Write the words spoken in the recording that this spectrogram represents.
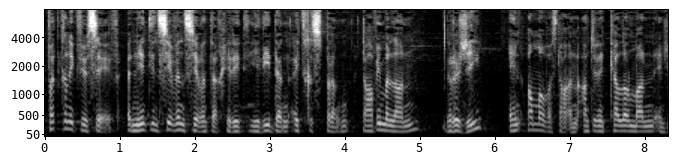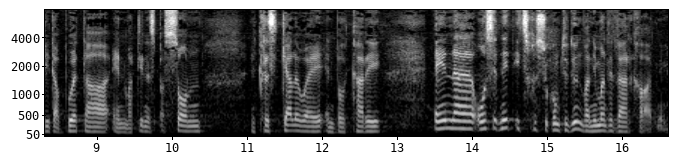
Wat kan ek vir jou sê? In 1977 het hierdie, hierdie ding uitgespring. Dawie Malan, regie en almal was daar Anthony Kellerman en Lita Botha en Martinus Passon en Chris Galloway en Bill Curry. En uh, ons het net iets gesoek om te doen want niemand het werk gehad nie.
